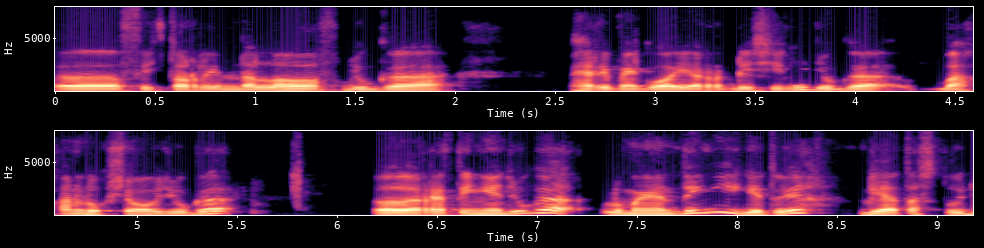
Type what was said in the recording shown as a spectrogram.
uh, Victor Lindelof juga Harry Maguire di sini juga bahkan Luke Shaw juga uh, ratingnya juga lumayan tinggi gitu ya di atas 7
